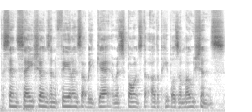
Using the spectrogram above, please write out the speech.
The sensations and feelings that we get in response to other people's emotions,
